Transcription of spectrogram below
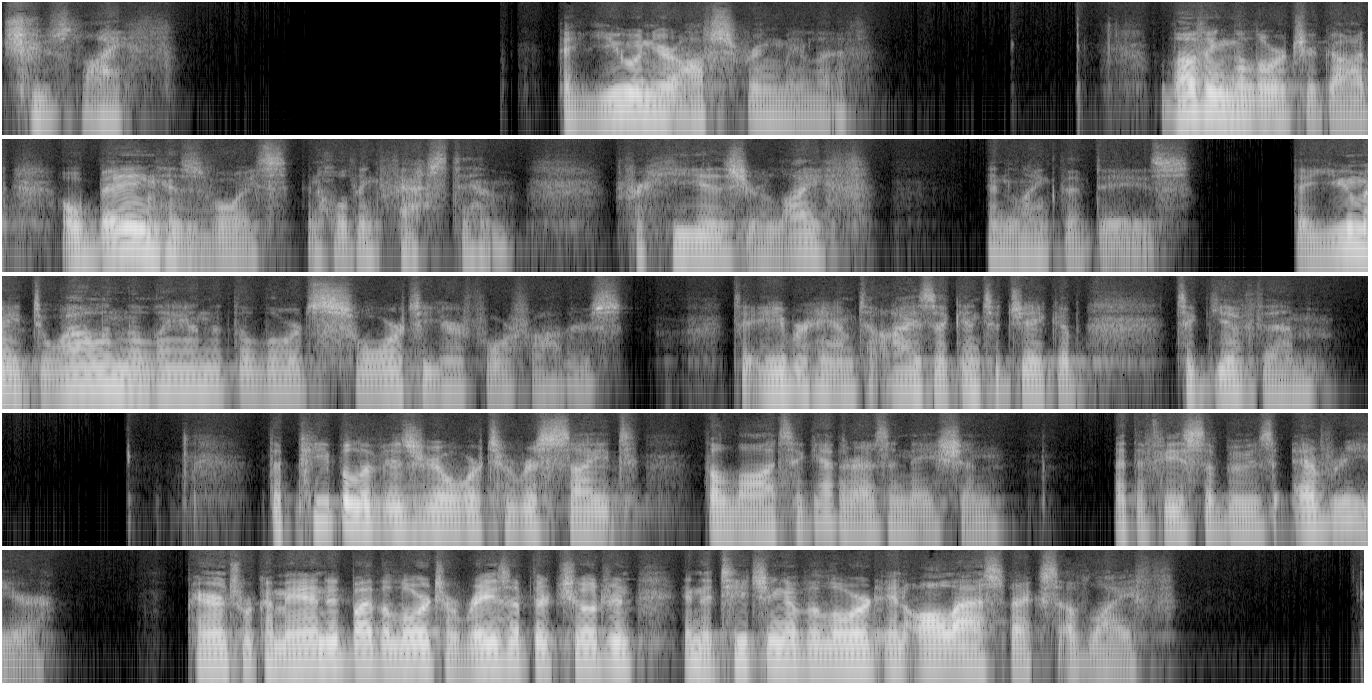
choose life, that you and your offspring may live. Loving the Lord your God, obeying his voice, and holding fast to him, for he is your life and length of days, that you may dwell in the land that the Lord swore to your forefathers, to Abraham, to Isaac, and to Jacob, to give them. The people of Israel were to recite the law together as a nation at the Feast of Booths every year. Parents were commanded by the Lord to raise up their children in the teaching of the Lord in all aspects of life.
